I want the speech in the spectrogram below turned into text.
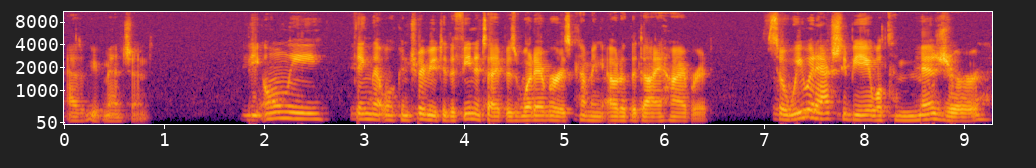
as we've mentioned. The only thing that will contribute to the phenotype is whatever is coming out of the dihybrid. So we would actually be able to measure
